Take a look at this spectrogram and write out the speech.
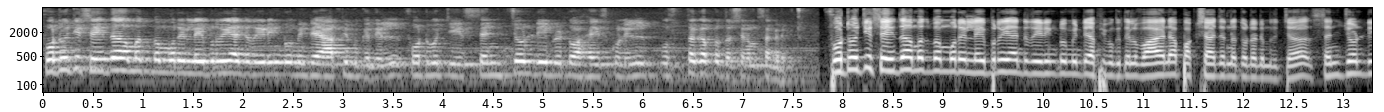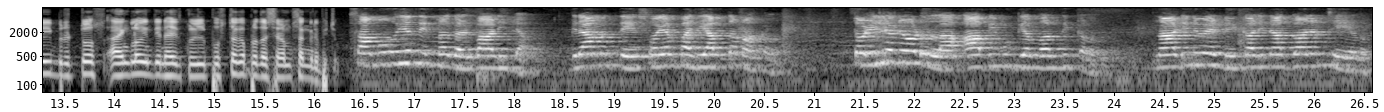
Fort Kochi Syed Ahmed memorial library and reading റൂമിന്റെ ആഭിമുഖ്യത്തിൽ Fort Kochi Saint John De Britto ഹൈസ്കൂളിൽ പുസ്തക പ്രദർശനം സംഘടിപ്പിച്ചു. Fort Kochi Syed Ahmed memorial library and reading റൂമിന്റെ ആഭിമുഖ്യത്തിൽ വായനാ പക്ഷാചരണത്തോടനുബന്ധിച്ച് Saint John De Britto's Anglo Indian ഹൈസ്കൂളിൽ പുസ്തക പ്രദർശനം സംഘടിപ്പിച്ചു. സാമൂഹ്യ തിന്മകൾ പാടില്ല. ഗ്രാമത്തെ സ്വയം പര്യാപ്തമാക്കണം. തൊഴിലിനോടുള്ള ആഭിമുഖ്യം വർദ്ധിക്കണം. നാടിനു വേണ്ടി കഠിനാധ്വാനം ചെയ്യണം.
